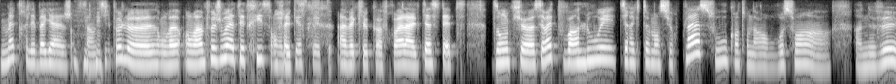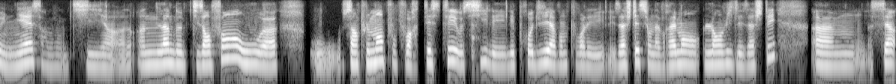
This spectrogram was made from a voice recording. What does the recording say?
mettre les bagages? C'est un petit peu le, on va, on va un peu jouer à Tetris en fait, avec le coffre, voilà, le casse-tête. Donc euh, c'est vrai de pouvoir louer directement sur place ou quand on a reçoit un, neveu, une nièce, un petit, un, l'un de nos petits enfants ou, euh, ou simplement pour pouvoir tester aussi les, les produits avant de pouvoir les, les, acheter si on a vraiment l'envie de les acheter. Euh, c'est un,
